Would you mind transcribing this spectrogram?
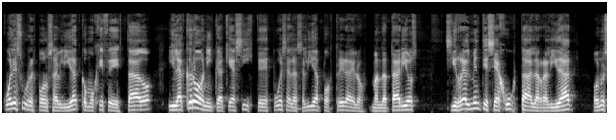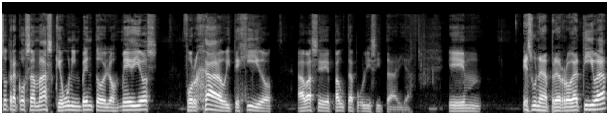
¿Cuál es su responsabilidad como jefe de Estado? Y la crónica que asiste después a la salida postrera de los mandatarios, si realmente se ajusta a la realidad o no es otra cosa más que un invento de los medios forjado y tejido a base de pauta publicitaria. Em, es una prerrogativa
